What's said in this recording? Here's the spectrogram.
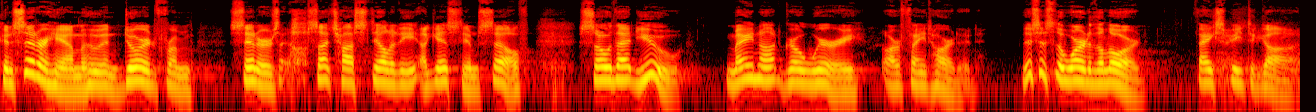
Consider him who endured from sinners such hostility against himself, so that you may not grow weary or faint hearted. This is the word of the Lord. Thanks be to God.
